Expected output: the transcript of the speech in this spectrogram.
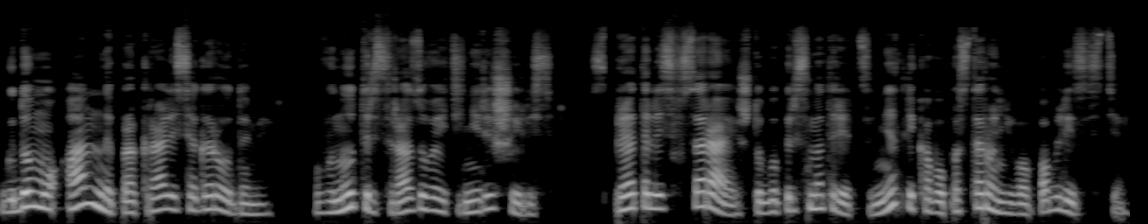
К дому Анны прокрались огородами. Внутрь сразу войти не решились. Спрятались в сарае, чтобы присмотреться, нет ли кого постороннего поблизости.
